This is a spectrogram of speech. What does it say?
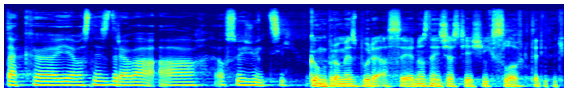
tak je vlastně zdravá a osvěžující. Kompromis bude asi jedno z nejčastějších slov, který teď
